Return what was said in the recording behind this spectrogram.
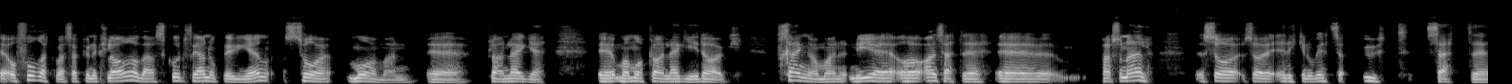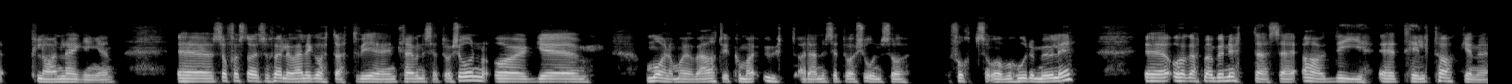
Eh, og for at man skal kunne klare å være skodd for gjenoppbyggingen, så må man eh, planlegge. Eh, man må planlegge i dag. Trenger man nye å ansette personell, så, så, er det ikke noe vits å utsette planleggingen. Så forstår jeg selvfølgelig veldig godt at vi er i en krevende situasjon. Og målet må jo være at vi kommer ut av denne situasjonen så fort som overhodet mulig. Og at man benytter seg av de tiltakene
